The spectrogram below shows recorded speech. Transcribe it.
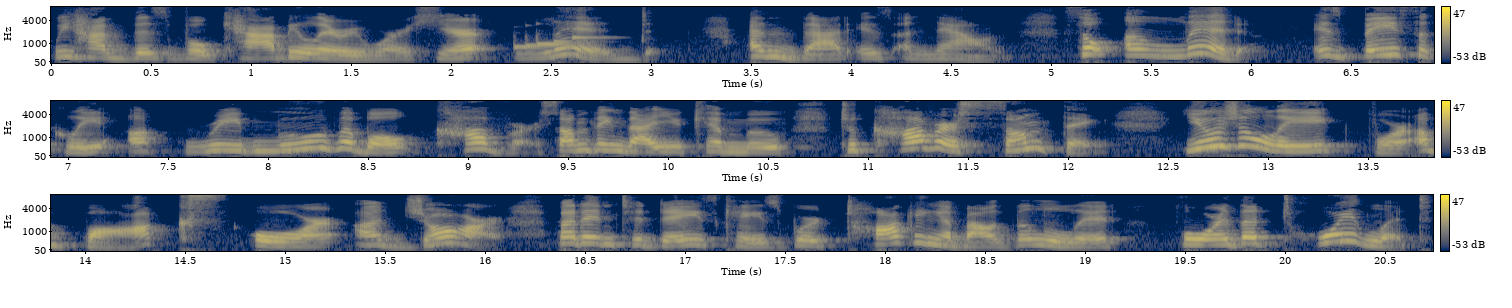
we have this vocabulary word here, lid, and that is a noun. So a lid is basically a removable cover, something that you can move to cover something, usually for a box or a jar. But in today's case, we're talking about the lid for the toilet.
